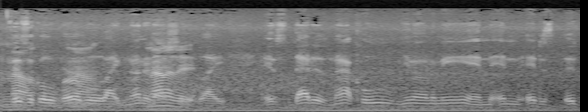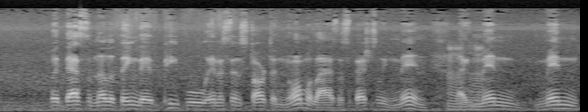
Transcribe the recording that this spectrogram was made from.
No, physical, verbal, no. like none of None that of shit. it. Like it's that is not cool. You know what I mean? And and it is. It, but that's another thing that people, in a sense, start to normalize, especially men. Like Mhm. men, men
